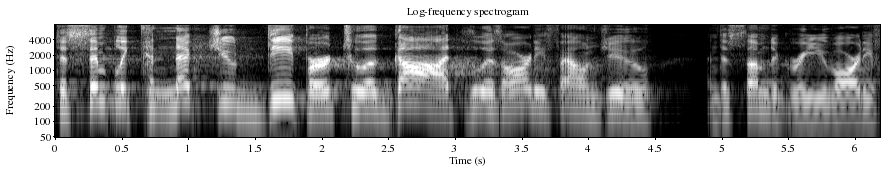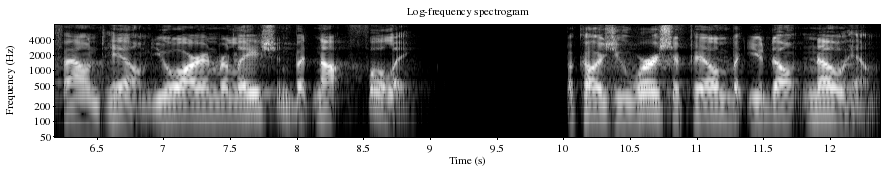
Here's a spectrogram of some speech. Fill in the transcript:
to simply connect you deeper to a God who has already found you. And to some degree, you've already found him. You are in relation, but not fully because you worship him, but you don't know him.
